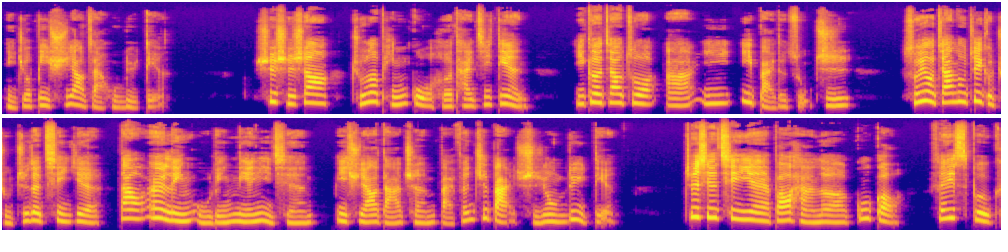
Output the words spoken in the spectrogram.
你就必须要在乎绿电。事实上，除了苹果和台积电，一个叫做 R 一一百的组织，所有加入这个组织的企业，到二零五零年以前，必须要达成百分之百使用绿电。这些企业包含了 Google、Facebook、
